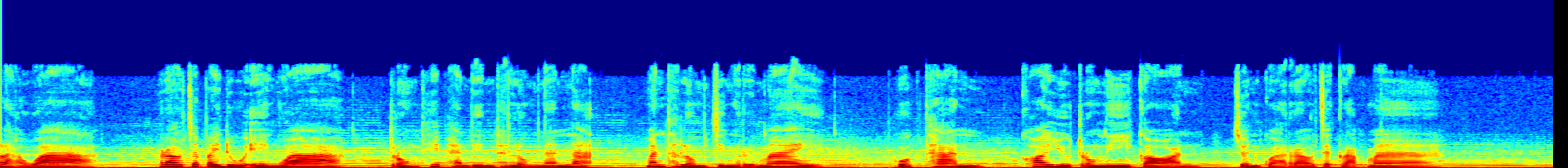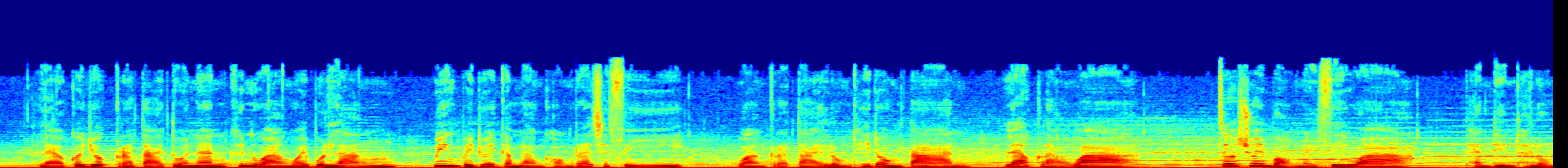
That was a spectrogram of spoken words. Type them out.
กล่าวว่า เราจะไปดูเองว่า ตรงที่แผ่นดินถล่มนั้นน่ะ มันถล่มจริงหรือไม่ พวกท่าน คอยอยู่ตรงนี้ก่อน จนกว่าเราจะกลับมา แล้วก็ยกกระต่ายตัวนั้นขึ้นวางไว้บนหลัง วิ่งไปด้วยกำลังของราชสีวางกระต่ายลงที่ดงตาล แล้วกล่าวว่า เจ้าช่วยบอกหน่อยซิว่า แผ่นดินถล่ม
